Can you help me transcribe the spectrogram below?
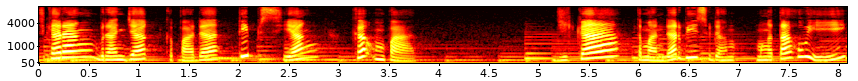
Sekarang beranjak kepada tips yang keempat. Jika teman Darbi sudah mengetahui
